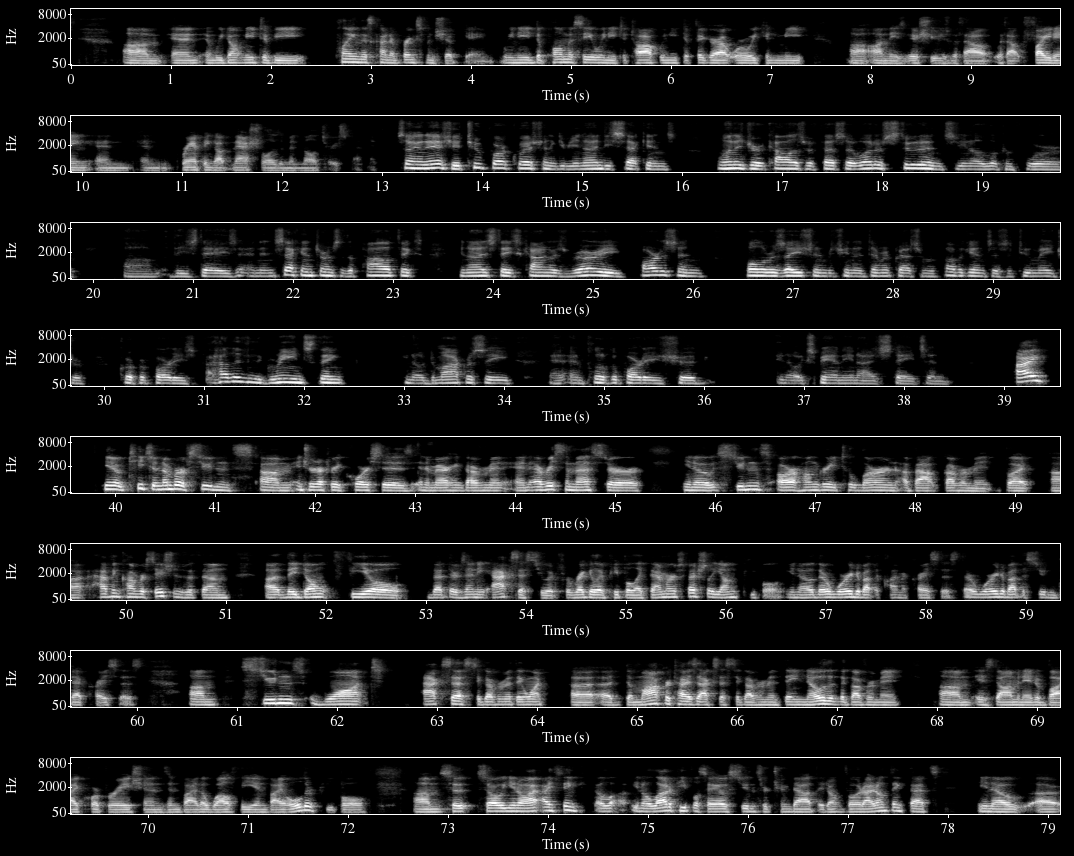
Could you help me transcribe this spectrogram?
um, and and we don't need to be playing this kind of brinksmanship game. We need diplomacy. We need to talk. We need to figure out where we can meet uh, on these issues without without fighting and and ramping up nationalism and military spending. So I'm going to ask you a two part question and give you 90 seconds. One is your college professor. What are students, you know, looking for um, these days. And then second, in terms of the politics, United States Congress, very partisan polarization between the Democrats and Republicans as the two major corporate parties. How do the Greens think, you know, democracy and, and political parties should, you know, expand the United States? And I, you know, teach a number of students um, introductory courses in American government, and every semester you know, students are hungry to learn about government, but uh, having conversations with them, uh, they don't feel that there's any access to it for regular people like them, or especially young people. You know, they're worried about the climate crisis. They're worried about the student debt crisis. Um, students want access to government. They want uh, a democratized access to government. They know that the government um, is dominated by corporations and by the wealthy and by older people. Um, so, so you know, I, I think a lot, you know, a lot of people say, "Oh, students are tuned out; they don't vote." I don't think that's, you know, uh,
